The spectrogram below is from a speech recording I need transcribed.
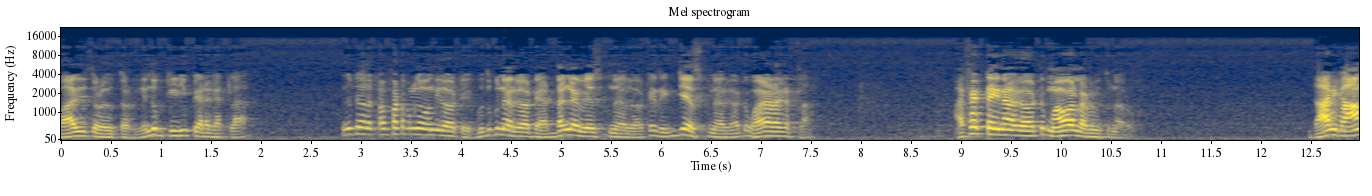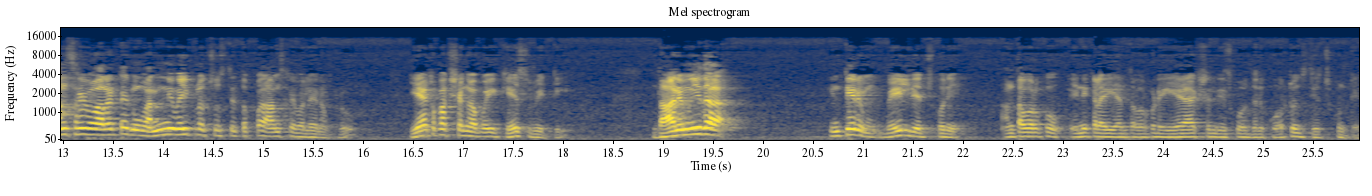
బాధితుడు అడుగుతాడు. ఎందుకు టీడీపీ అడగట్లా? ఎందుకంటే వాళ్ళు కంఫర్టబుల్గా ఉంది కాబట్టి గుద్దుకున్నారు కాబట్టి అడ్డంగా వేసుకున్నారు కాబట్టి రిగ్ చేసుకున్నారు కాబట్టి వాడు అడగట్లా. అఫెక్ట్ అయినారు కాబట్టి మా వాళ్ళు అడుగుతున్నారు. దానికి ఆన్సర్ ఇవ్వాలంటే నువ్వు అన్ని వైపులో చూస్తే తప్ప ఆన్సర్ ఇవ్వలేనప్పుడు ఏకపక్షంగా పోయి కేసు పెట్టి దాని మీద ఇంటీరియం బెయిల్ తెచ్చుకొని అంతవరకు ఎన్నికలు అయ్యేంతవరకు కూడా ఏ యాక్షన్ తీసుకోవద్దని కోర్టు నుంచి తెచ్చుకుంటే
